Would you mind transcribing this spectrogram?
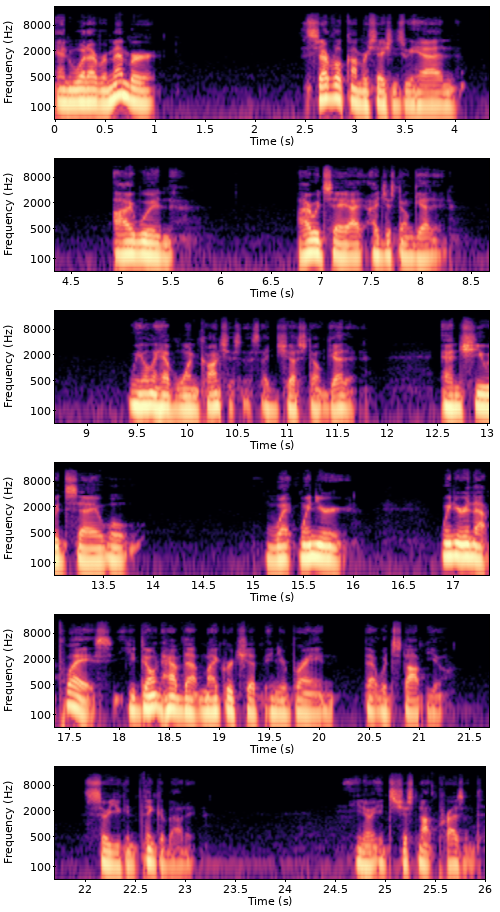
And what I remember, several conversations we had, I would, I would say, I, I just don't get it. We only have one consciousness. I just don't get it. And she would say, well, when, when you're when you're in that place, you don't have that microchip in your brain that would stop you so you can think about it. You know, it's just not present.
